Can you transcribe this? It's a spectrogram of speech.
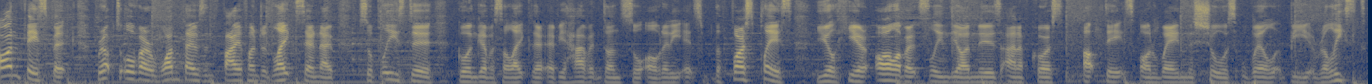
on Facebook. We're up to over 1,500 likes there now, so please do go and give us a like there if you haven't done so already. It's the first place you'll hear all about Celine Dion news and, of course, updates on when the shows will be released.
